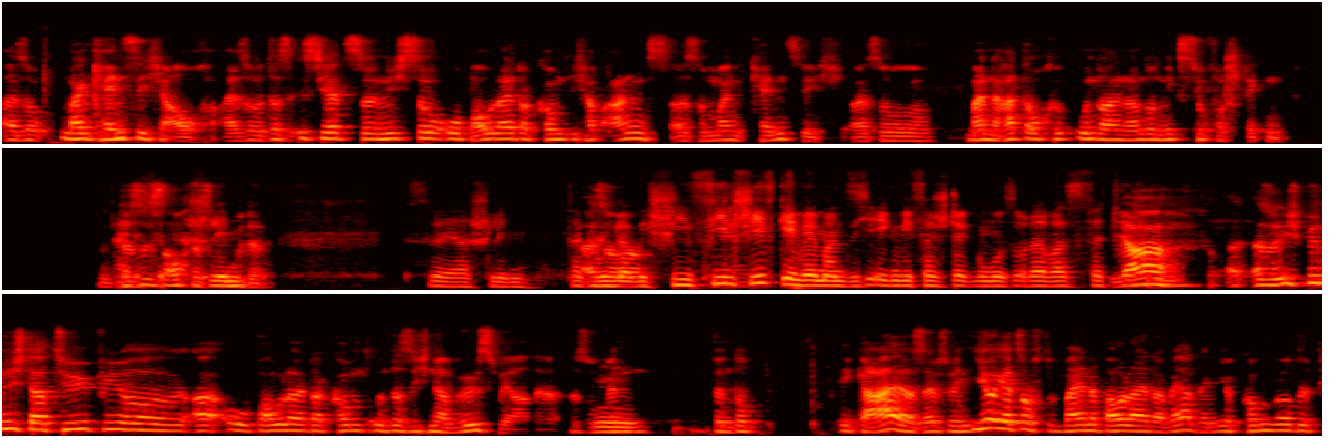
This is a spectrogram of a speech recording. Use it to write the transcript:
also man kennt sich auch. Also das ist jetzt nicht so, oh, Bauleiter kommt, ich habe Angst. Also man kennt sich. Also man hat auch untereinander nichts zu verstecken. Und das, das ist auch das schlimm. Gute. Das wäre ja schlimm. Da Also- kann, glaube ich, schief, viel schief gehen, wenn man sich irgendwie verstecken muss oder was vertuschen Ja, also ich bin nicht der Typ hier, ah, oh, Bauleiter kommt und dass ich nervös werde. Also Mhm. wenn, wenn der, egal, selbst wenn ihr jetzt auf meine Bauleiter wärt, wenn ihr kommen würdet,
